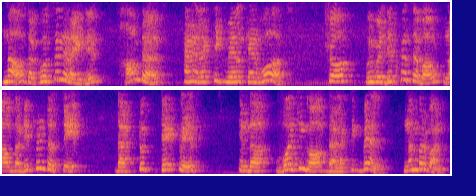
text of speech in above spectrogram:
Now the question arises how does an electric bell can work? So we will discuss about now the different steps that took take place in the working of the electric bell. Number one,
